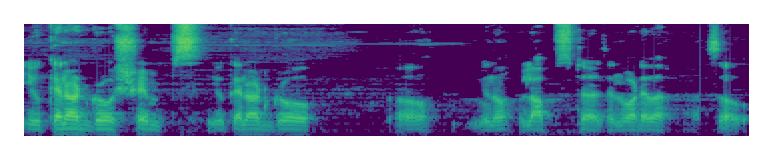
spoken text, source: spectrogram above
you cannot grow shrimps, you cannot grow uh, you know lobsters and whatever. So,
